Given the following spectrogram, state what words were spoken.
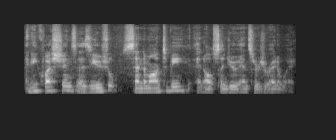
any questions, as usual, send them on to me, and I'll send you answers right away.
